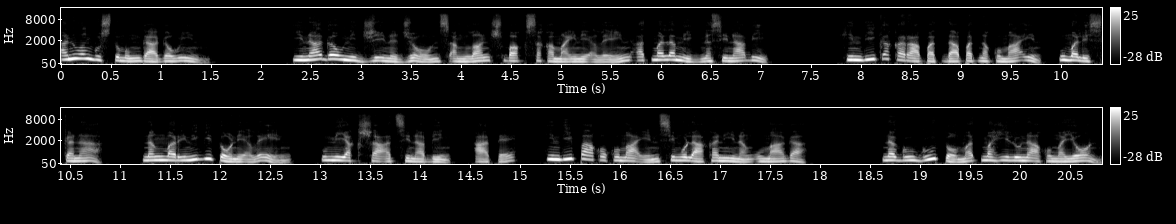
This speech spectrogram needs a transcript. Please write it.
ano ang gusto mong gagawin? Inagaw ni Gina Jones ang lunchbox sa kamay ni Elaine at malamig na sinabi, Hindi ka karapat dapat na kumain, umalis ka na. Nang marinig ito ni Elaine, umiyak siya at sinabing, Ate, hindi pa ako kumain simula kaninang umaga. Nagugutom at mahilo na ako ngayon.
